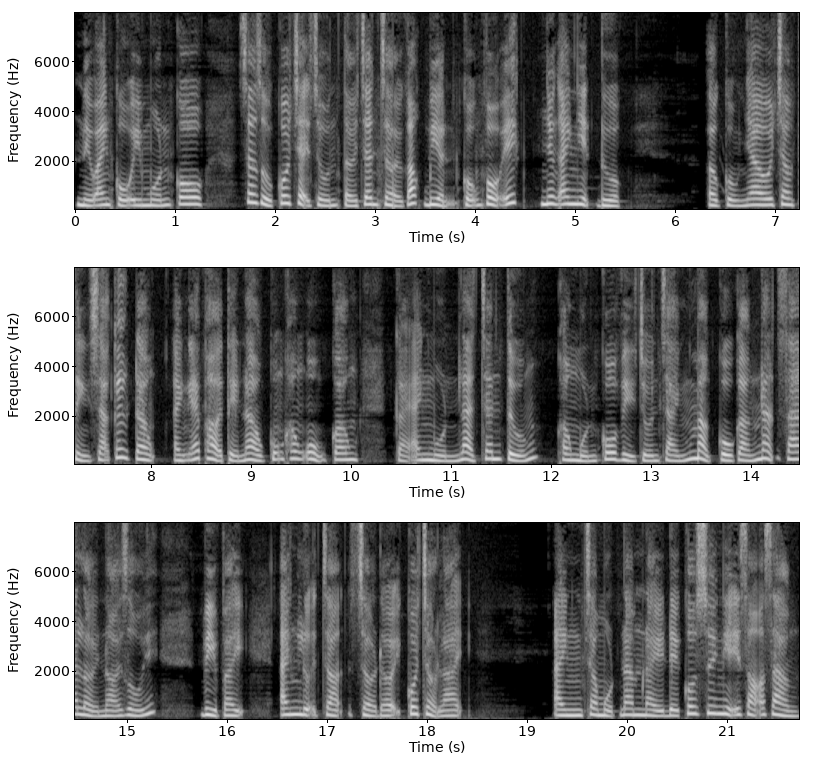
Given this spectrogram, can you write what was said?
Nếu anh cố ý muốn cô, cho dù cô chạy trốn tới chân trời góc biển cũng vô ích, nhưng anh nhịn được. Ở cùng nhau trong tình trạng kích động, anh ép hỏi thế nào cũng không ủng công. Cái anh muốn là chân tướng, không muốn cô vì trốn tránh mà cố gắng nặn ra lời nói dối. Vì vậy, anh lựa chọn chờ đợi cô trở lại. Anh trong một năm này để cô suy nghĩ rõ ràng,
